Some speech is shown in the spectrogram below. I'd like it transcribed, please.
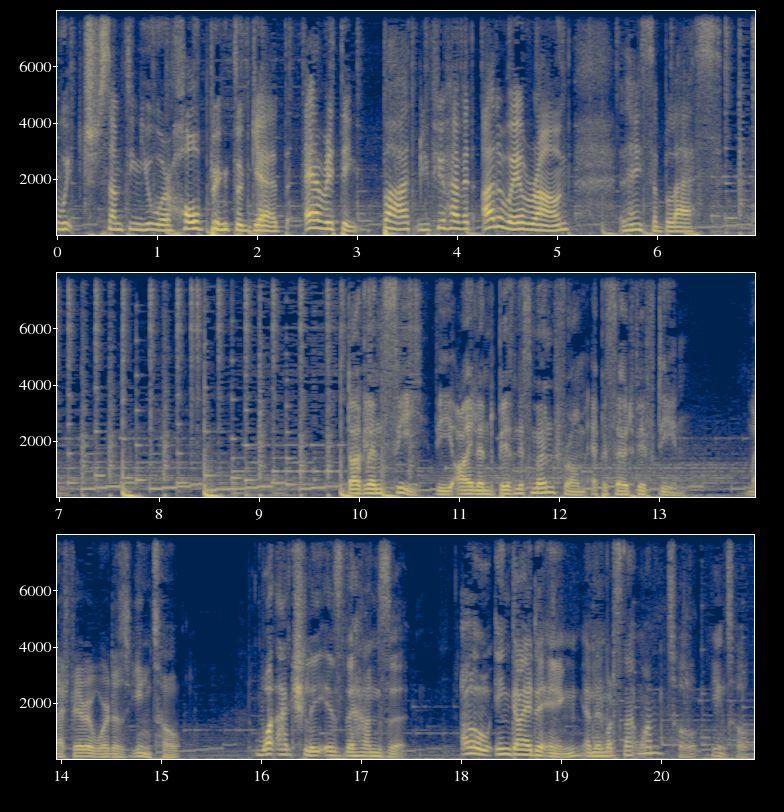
which something you were hoping to get. Everything, but if you have it other way around, then it's a bless. Douglas C., the island businessman from episode 15. My favorite word is 应酬 What actually is the Hanzi? Oh, Ingai de Ing, and then what's that one? 酬,应酬.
